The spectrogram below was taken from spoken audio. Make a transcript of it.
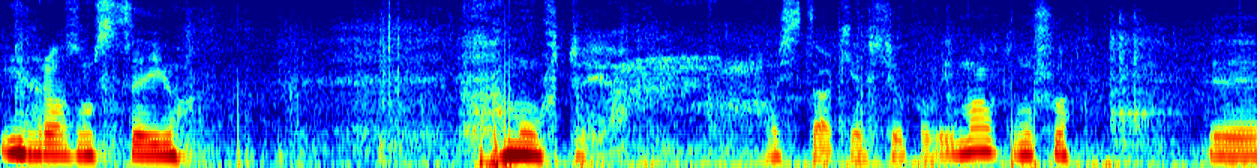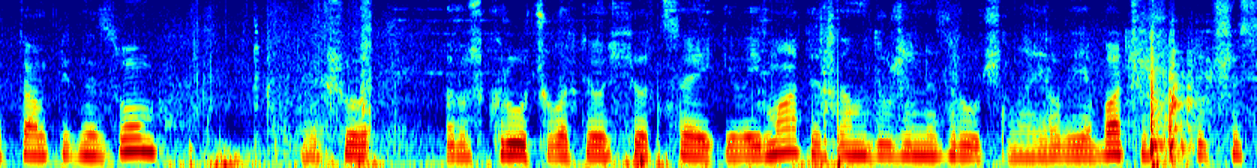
І разом з цією муфтою. Ось так я все повиймав, тому що е, там під низом, якщо розкручувати ось цей і виймати, там дуже незручно. Я, я бачу, що тут щось,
